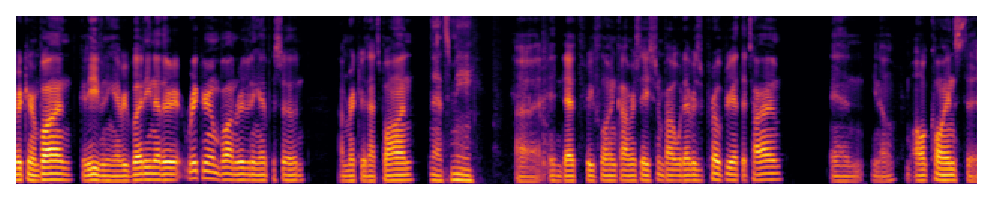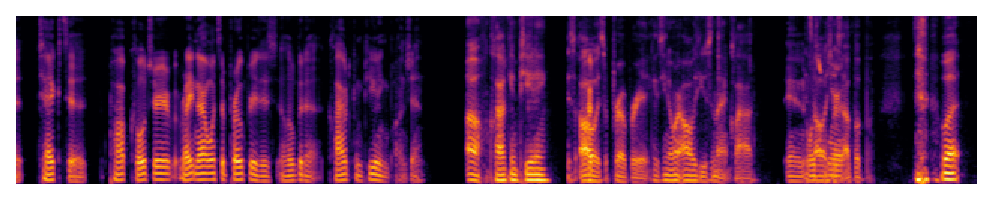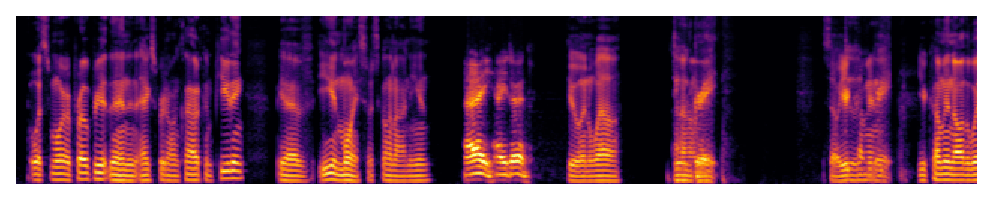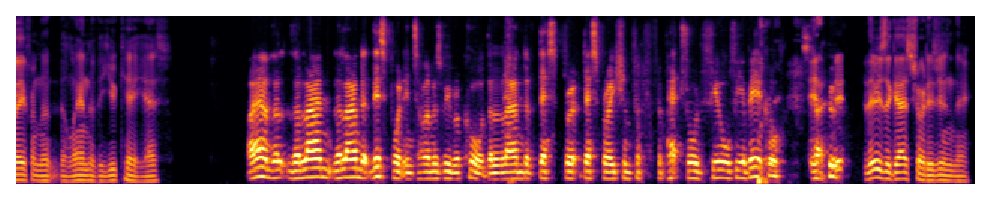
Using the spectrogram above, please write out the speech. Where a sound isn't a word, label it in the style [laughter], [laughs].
Ricker and Bon. Good evening, everybody. Another Ricker and Bon riveting episode. I'm Ricker. That's Bon. That's me. Uh, in-depth, free-flowing conversation about whatever's appropriate at the time, and you know, from altcoins to tech to pop culture. Right now, what's appropriate is a little bit of cloud computing, Bonjen. Oh, cloud computing is always appropriate because you know we're always using that cloud. And It's what's always more, just up up. [laughs] what? what's more appropriate than an expert on cloud computing? We have Ian Moyse. What's going on, Ian? Hey, how you doing? Doing well. Doing Um, great. So you're Doing coming. great. You're coming all the way from the, the land of the UK, yes? I am the, the land the land at this point in time as we record the land of desperate desperation for, for petrol and fuel for your vehicle. [laughs] So, It- it- there's a gas shortage, isn't there?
